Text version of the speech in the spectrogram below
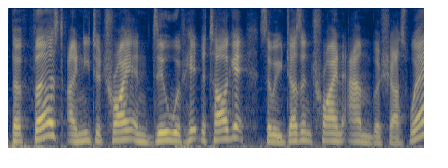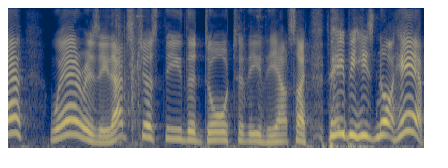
But first, I need to try and deal with hit the target so he doesn't try and ambush us. Where? Where is he? That's just the, the door to the, the outside. Maybe he's not here.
